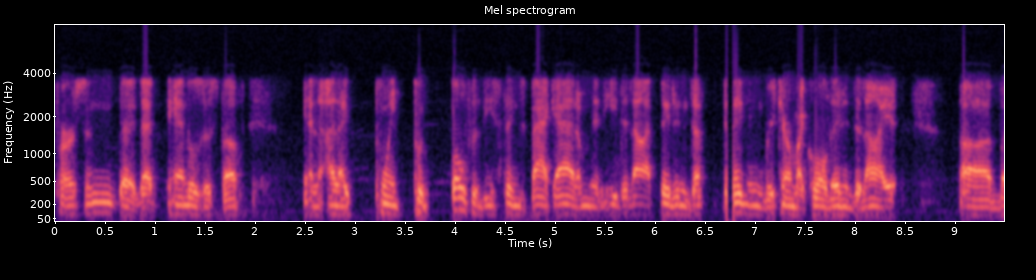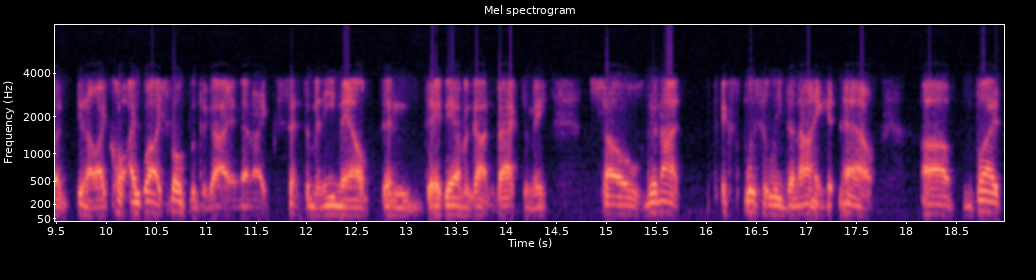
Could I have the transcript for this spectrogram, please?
person that, that handles this stuff, and, and I point put both of these things back at him, and he did not. They didn't. They didn't return my call. They didn't deny it. Uh, but you know, I call. I, well, I spoke with the guy, and then I sent them an email, and they, they haven't gotten back to me. So they're not explicitly denying it now. Uh, but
